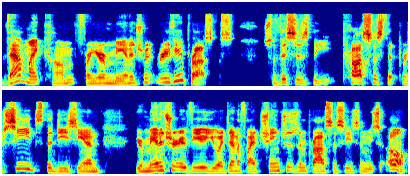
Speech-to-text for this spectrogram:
that might come from your management review process. So this is the process that precedes the DCN your management review, you identify changes in processes, and we say, oh,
